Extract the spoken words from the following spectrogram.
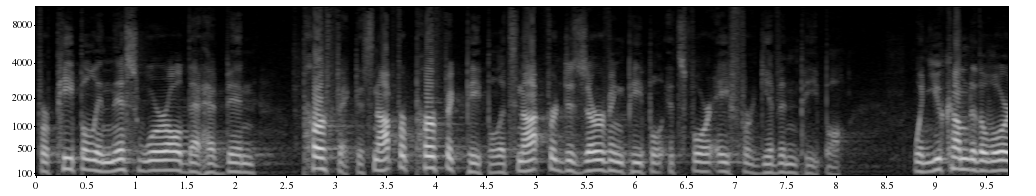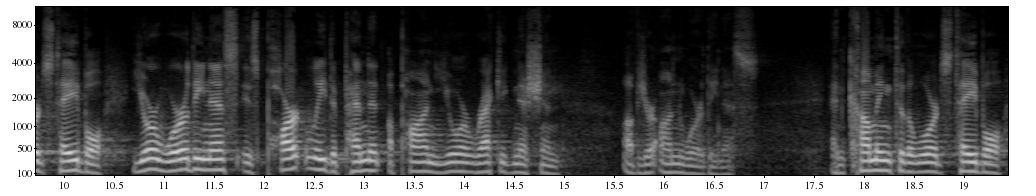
for people in this world that have been perfect. It's not for perfect people. It's not for deserving people. It's for a forgiven people. When you come to the Lord's table, your worthiness is partly dependent upon your recognition of your unworthiness. And coming to the Lord's table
